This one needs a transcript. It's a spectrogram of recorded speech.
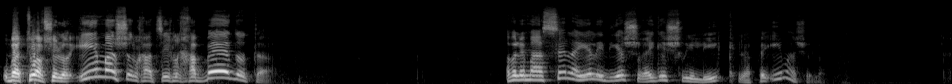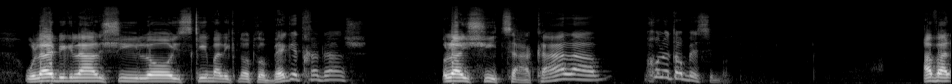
הוא בטוח שלא אימא שלך, צריך לכבד אותה. אבל למעשה לילד יש רגש שלילי כלפי אימא שלו. אולי בגלל שהיא לא הסכימה לקנות לו בגד חדש, אולי שהיא צעקה עליו, יכול להיות הרבה סיבות. אבל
